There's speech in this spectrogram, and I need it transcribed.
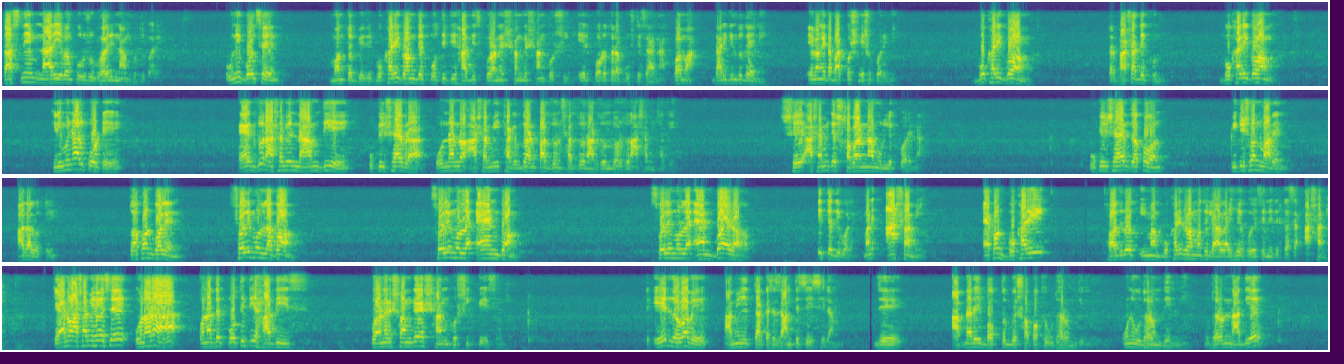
তাসনিম নারী এবং পুরুষ উভয়েরই নাম হতে পারে। উনি বলছেন মন্তব্যে যে বোখারি গঙ্গদের প্রতিটি হাদিস কোরআনের সঙ্গে সাংঘর্ষিক, এরপরও তারা বুঝতে চায় না। কমা, দাড়ি কিন্তু দেয়নি এবং এটা বাক্য শেষও করেনি। বোখারি গং তার ভাষা দেখুন। বোখারি গং ক্রিমিনাল কোর্টে একজন আসামির নাম দিয়ে উকিল সাহেবরা অন্যান্য আসামি থাকে, ধরেন পাঁচজন, সাতজন, আটজন, দশজন আসামি থাকে। সে আসামিদের সবার নাম উল্লেখ করে না। উকিল সাহেব যখন পিটিশন মারেন আদালতে, তখন বলেন, সলিমুল্লাহ গং, সলিমুল্লাহ অ্যান গং, সলিমুল্লাহ অ্যান গয়রহ। ইত্যাদি বলেন মানে আসামি। এখন বোখারি হজরত ইমাম বোখারি রহমতুল্লাহ আলাইহে হয়েছে নিজের কাছে আসামি। কেন আসামি হয়েছে? ওনারা ওনাদের প্রতিটি হাদিস কোরআনের সঙ্গে সাংঘর্ষিক পেয়েছেন এর জবাবে আমি তার কাছে জানতে চেয়েছিলাম যে আপনার এই বক্তব্যের সপক্ষে উদাহরণ দিন। উনি উদাহরণ দেননি। উদাহরণ না দিয়ে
